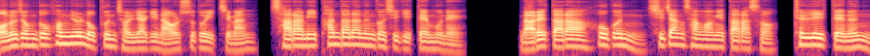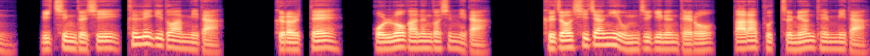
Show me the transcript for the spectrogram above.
어느 정도 확률 높은 전략이 나올 수도 있지만 사람이 판단하는 것이기 때문에 날에 따라 혹은 시장 상황에 따라서 틀릴 때는 미친 듯이 틀리기도 합니다. 그럴 때 볼로 가는 것입니다. 그저 시장이 움직이는 대로 따라 붙으면 됩니다.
